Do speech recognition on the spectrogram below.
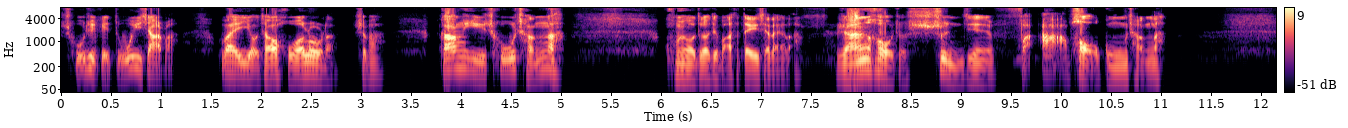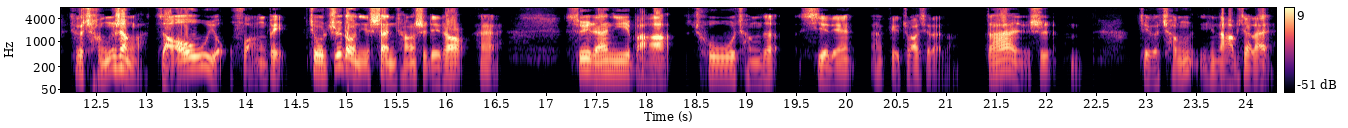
出去给读一下吧，万一有条活路呢，是吧？刚一出城啊，孔有德就把他逮起来了，然后就瞬间发炮攻城啊！这个城上啊早有防备，就知道你擅长使这招。哎，虽然你把出城的谢莲啊给抓起来了，但是这个城你拿不下来。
